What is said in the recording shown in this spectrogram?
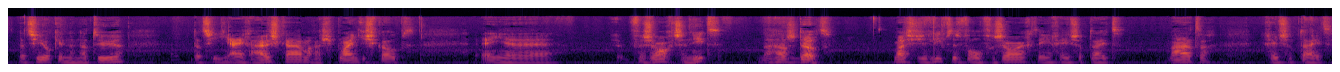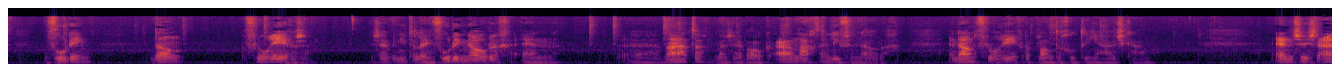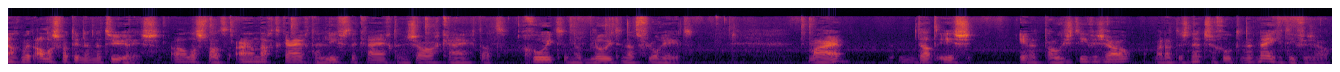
Dat zie je ook in de natuur. Dat zie je in je eigen huiskamer als je plantjes koopt. En je verzorgt ze niet, dan gaan ze dood. Maar als je ze liefdevol verzorgt en je geeft ze op tijd water, je geeft ze op tijd voeding, dan floreren ze. Ze hebben niet alleen voeding nodig en uh, water, maar ze hebben ook aandacht en liefde nodig. En dan floreren de planten goed in je huiskamer. En zo is het eigenlijk met alles wat in de natuur is. Alles wat aandacht krijgt en liefde krijgt en zorg krijgt, dat groeit en dat bloeit en dat floreert. Maar dat is in het positieve zo, maar dat is net zo goed in het negatieve zo.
